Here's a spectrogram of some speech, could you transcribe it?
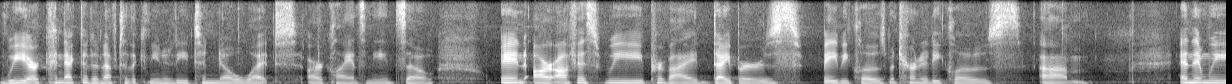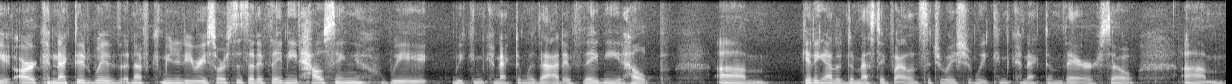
we are connected enough to the community to know what our clients need. So in our office, we provide diapers, baby clothes, maternity clothes. Um, and then we are connected with enough community resources that if they need housing, we, we can connect them with that. If they need help um, getting out of domestic violence situation, we can connect them there. So, um,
